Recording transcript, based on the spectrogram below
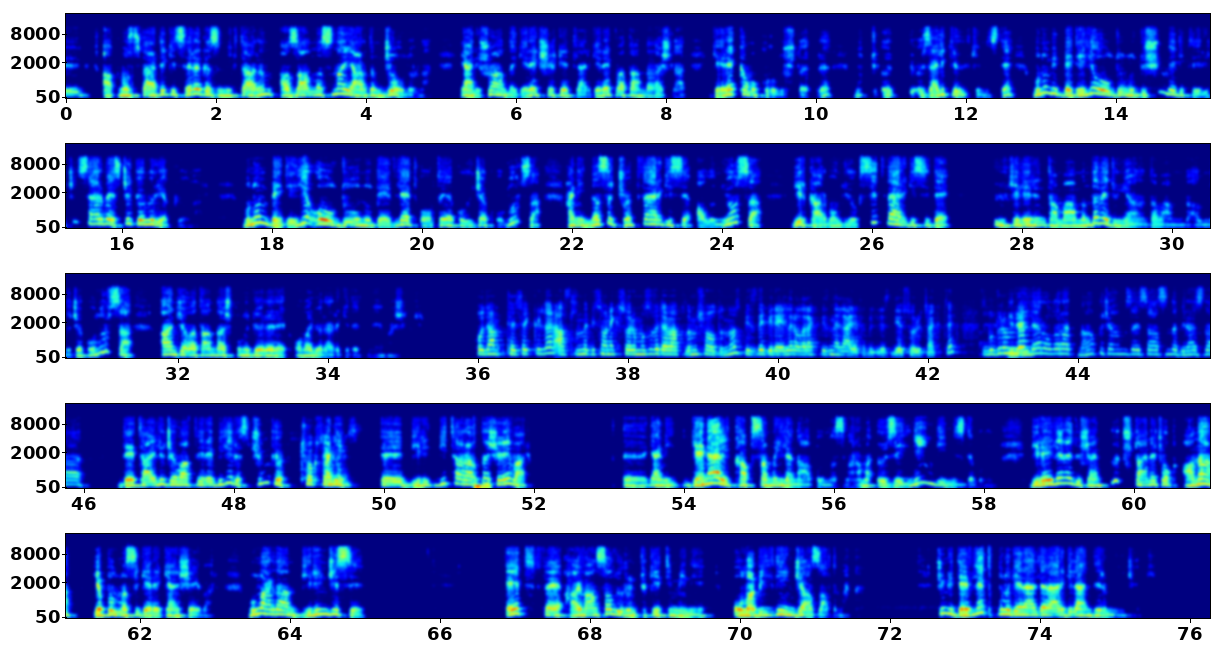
atmosferdeki sera gazı miktarının azalmasına yardımcı olurlar. Yani şu anda gerek şirketler, gerek vatandaşlar, gerek kamu kuruluşları özellikle ülkemizde bunun bir bedeli olduğunu düşünmedikleri için serbestçe kömür yakıyorlar. Bunun bedeli olduğunu devlet ortaya koyacak olursa hani nasıl çöp vergisi alınıyorsa bir karbondioksit vergisi de ülkelerin tamamında ve dünyanın tamamında alınacak olursa anca vatandaş bunu görerek ona göre hareket etmeye başlar. Hocam teşekkürler. Aslında bir sonraki sorumuzu da cevaplamış oldunuz. Biz de bireyler olarak biz neler yapabiliriz diye soracaktık. Bu durumda bireyler olarak ne yapacağımız esasında biraz daha detaylı cevap verebiliriz. Çünkü çok hani e, bir bir tarafta şey var. E, yani genel kapsamıyla ne yapılması var ama özeline indiğimizde bunun bireylere düşen üç tane çok ana yapılması gereken şey var. Bunlardan birincisi et ve hayvansal ürün tüketimini olabildiğince azaltmak. Çünkü devlet bunu genelde vergilendirmeyecek.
